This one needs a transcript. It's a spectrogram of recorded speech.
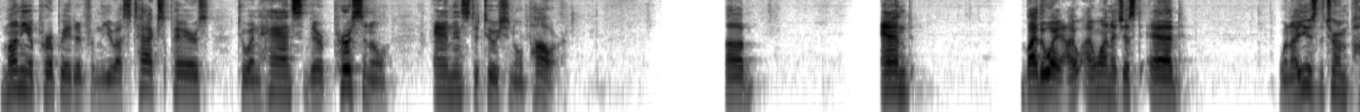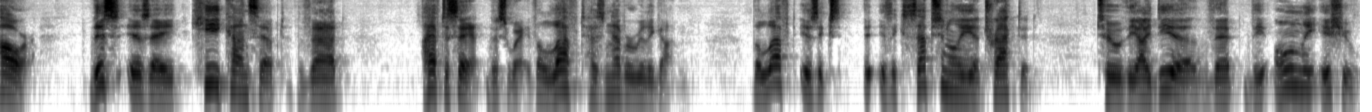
money appropriated from the U.S. taxpayers to enhance their personal and institutional power. Um, and by the way, I, I want to just add when I use the term power, this is a key concept that I have to say it this way the left has never really gotten. The left is, ex is exceptionally attracted to the idea that the only issue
